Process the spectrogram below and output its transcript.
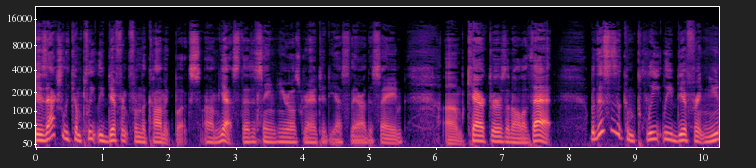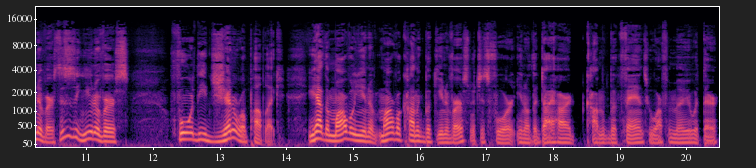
is actually completely different from the comic books. Um, yes, they're the same heroes, granted. Yes, they are the same um, characters and all of that. But this is a completely different universe. This is a universe for the general public. You have the Marvel uni- Marvel comic book universe, which is for you know the diehard comic book fans who are familiar with their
